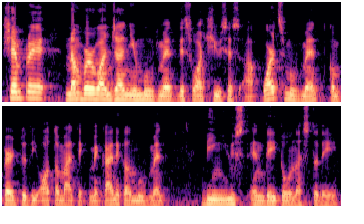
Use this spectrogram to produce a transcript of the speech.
syempre, number one dyan yung movement. This watch uses a quartz movement compared to the automatic mechanical movement being used in Daytonas today.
